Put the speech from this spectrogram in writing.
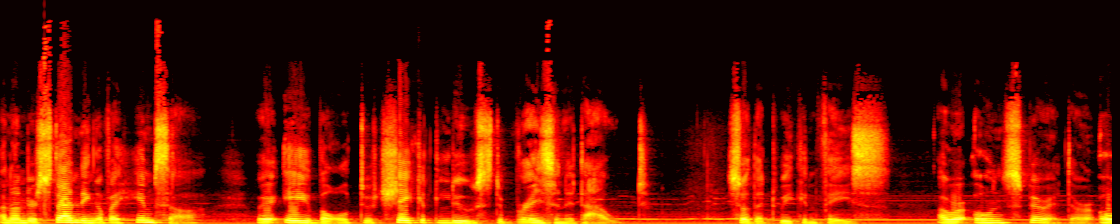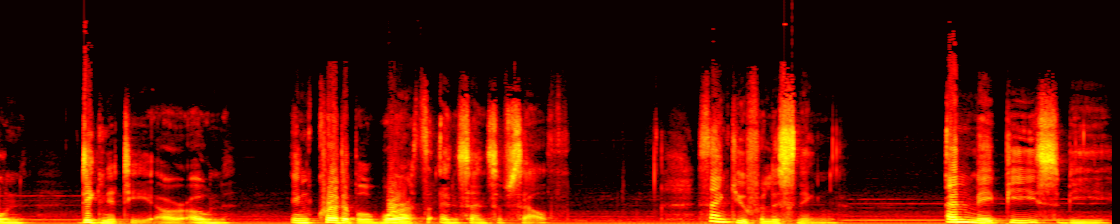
an understanding of ahimsa, we're able to shake it loose, to brazen it out, so that we can face our own spirit, our own dignity, our own incredible worth and sense of self. Thank you for listening, and may peace be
